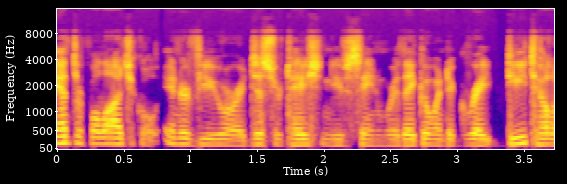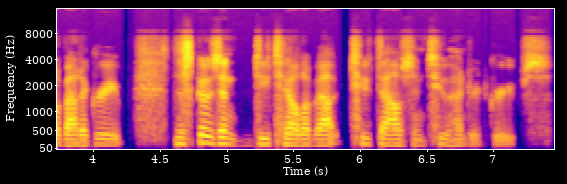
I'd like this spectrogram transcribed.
anthropological interview or a dissertation you've seen where they go into great detail about a group. This goes into detail about 2,200 groups.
